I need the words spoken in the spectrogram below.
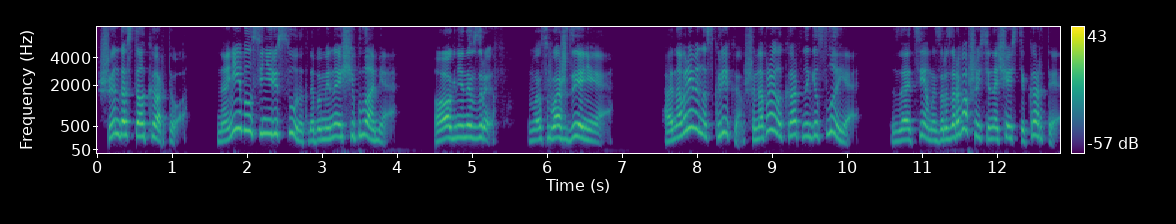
Шин достал карту. На ней был синий рисунок, напоминающий пламя. Огненный взрыв! Освобождение! Одновременно с криком Ши направил карту на Гилслея. Затем из разорвавшейся на части карты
